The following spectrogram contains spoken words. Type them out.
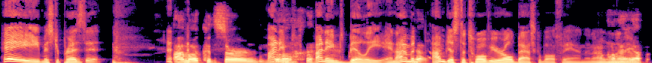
hey, Mr. President. I'm a concerned. my name, my name's Billy, and I'm a, yeah. I'm just a 12 year old basketball fan, and I want to know. Up,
